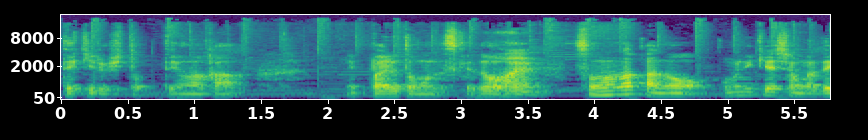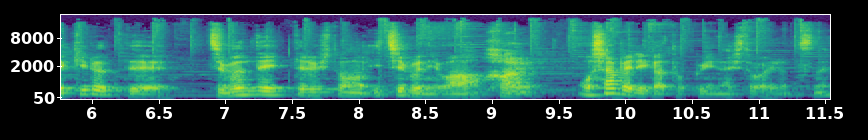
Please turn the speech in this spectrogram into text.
できる人って世の中いっぱいいると思うんですけど、はい。その中のコミュニケーションができるって自分で言ってる人の一部には、はい。おしゃべりが得意な人がいるんですね。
